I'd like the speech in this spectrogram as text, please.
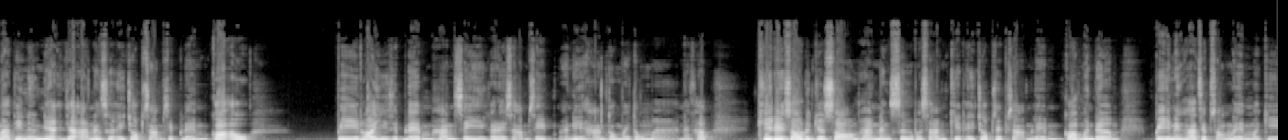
มาสที่1เนี่ยจะอ่านหนังสือให้จบ 30 เล่ม ก็เอาปี 120 เล่ม หาร 4 ก็ได้ 30 อันนี้หารตรงไปตรงมานะครับคีย์ด้วยเซลหนึ่งจุดสองอ่านหนังสือภาษาอังกฤษให้จบ 13 เล่ม ก็เหมือนเดิม ปีหนึ่ง52 เล่มเมื่อกี้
